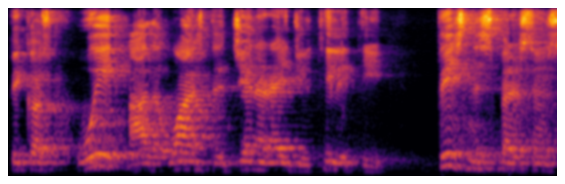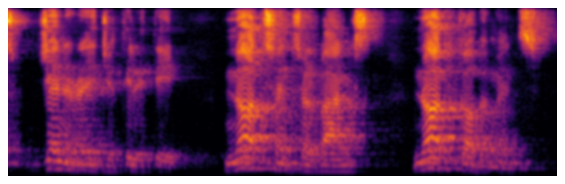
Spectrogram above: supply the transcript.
because we are the ones that generate utility. Business persons generate utility, not central banks, not governments.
